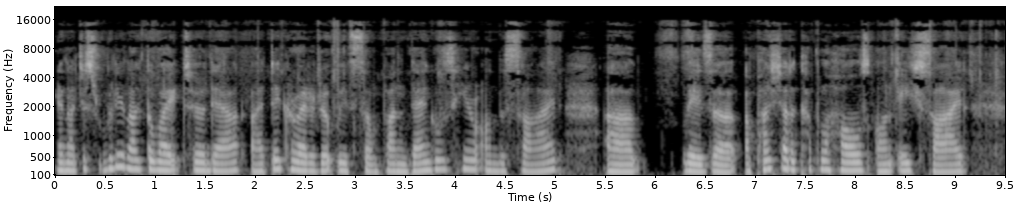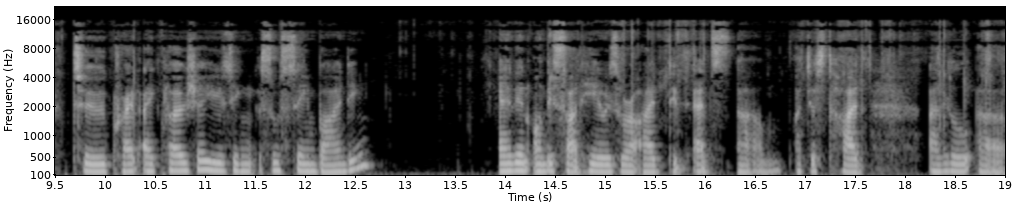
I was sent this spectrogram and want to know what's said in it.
And I just really like the way it turned out. I decorated it with some fun dangles here on the side. Uh, there's a, I punched out a couple of holes on each side to create a closure using some seam binding and then on this side here is where I did add um, I just tied a little uh,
